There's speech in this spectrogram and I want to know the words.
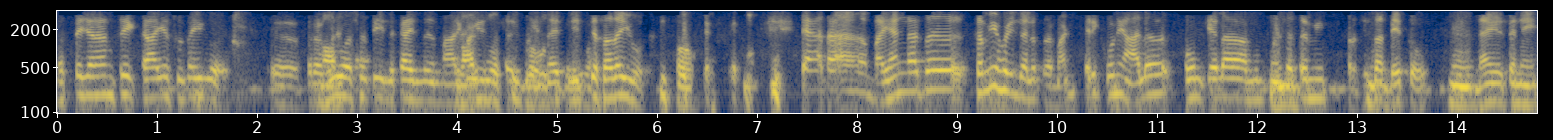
भक्तजनांचे काय सुदैव प्रभू असती काय. नित्य सदैव. हो. ते आता बाह्यांगाचं कमी होईल झालं प्रमाण तरी कोणी आलं फोन केला अमुक म्हणलं तर मी प्रतिसाद देतो. नाही असं नाही.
